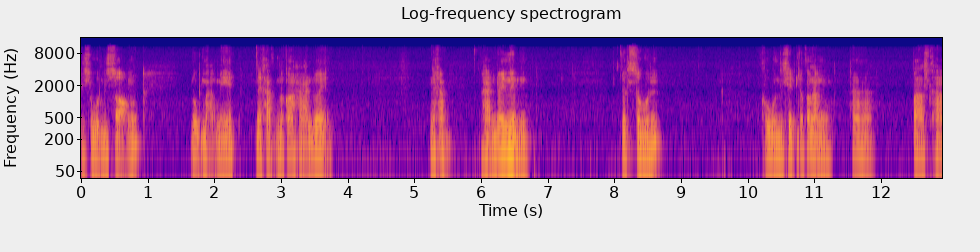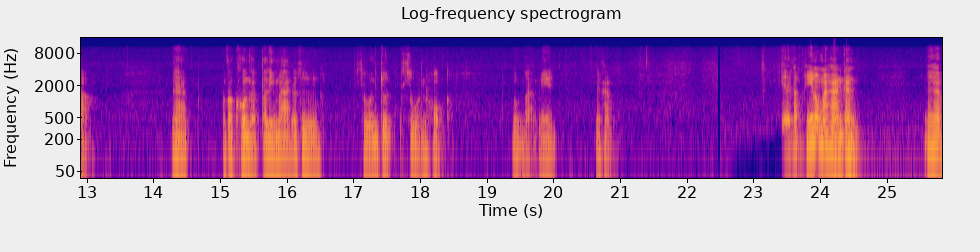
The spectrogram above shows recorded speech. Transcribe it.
0.02 ลูกบาศก์เมตรนะครับ แล้วก็หารด้วยนะครับ หารด้วยจุดศูนย์คูณสิบยกกำลังห้าปาสคาลนะครับ แล้วก็คูณกับปริมาตรก็คือศูนย์จุดศูนย์หกลูกบาศก์เมตรนะครับโอเคนะครับทีนี้เรามาหารกันนะครับ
